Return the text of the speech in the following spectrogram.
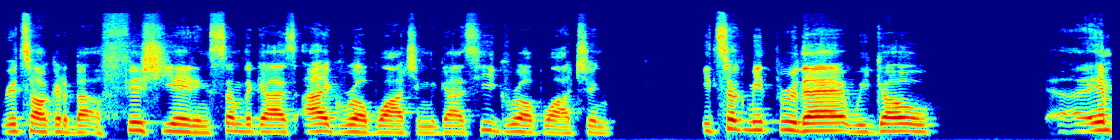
we are talking about officiating, some of the guys I grew up watching, the guys he grew up watching. He took me through that. We go uh,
